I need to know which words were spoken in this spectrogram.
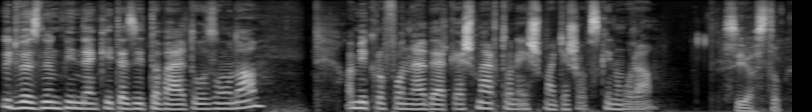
Üdvözlünk mindenkit, ez itt a Váltózóna. A mikrofonnál Berkes Márton és Matyasovszki Nóra. Sziasztok!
